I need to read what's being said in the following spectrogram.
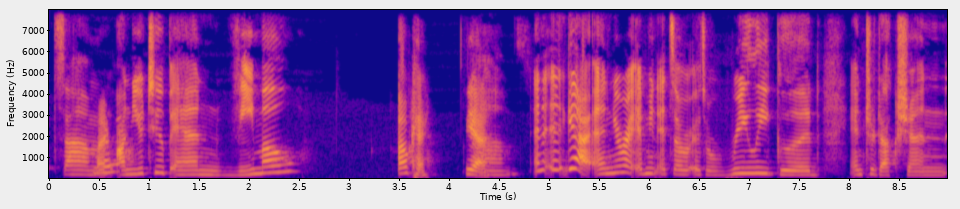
it's um, right? on YouTube and Vimeo. Okay. Yeah. Um, and it, yeah, and you're right. I mean, it's a it's a really good introduction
